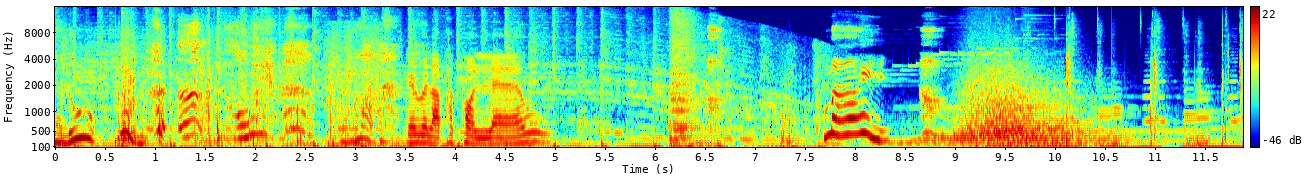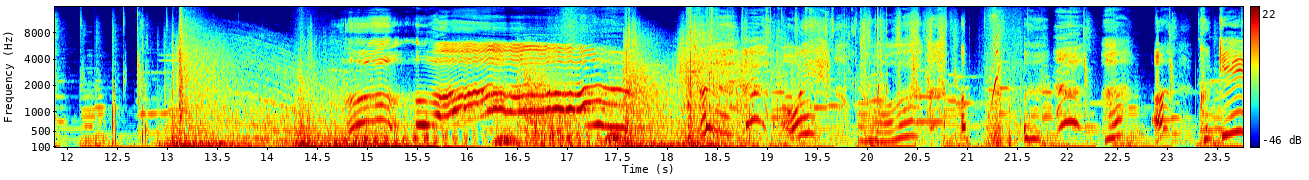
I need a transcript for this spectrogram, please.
นะลูกอุ้ยน้ำหนักได้เวลาพักผ่อนแล้ว ไม่ โอ้ยโอ้เอ่อเอ่อฮะเออคุกกี้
